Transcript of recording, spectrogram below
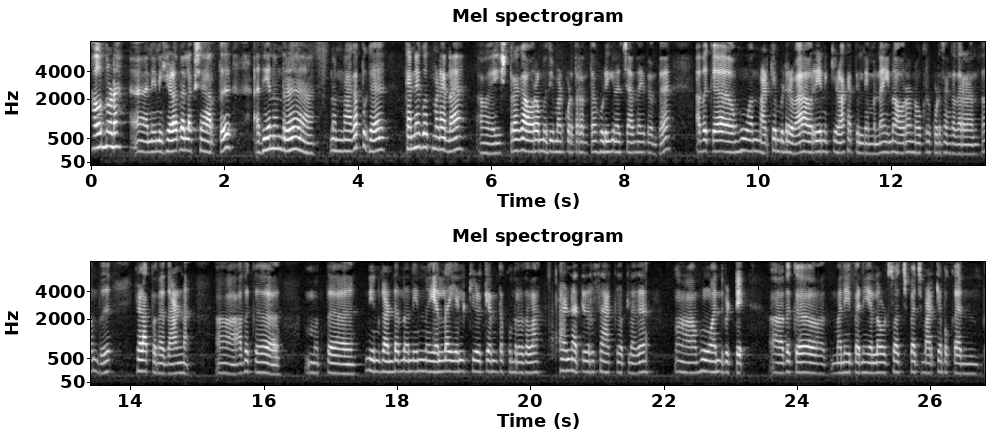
ಹೌದು ನೋಡ ನಿನಗೆ ಹೇಳೋದ ಲಕ್ಷ್ಯ ಅರ್ಥ. ಅದೇನಂದ್ರೆ ನನ್ನ ನಾಗಪ್ಪಗೆ ಕನ್ಯೆ ಗೊತ್ತು ಮಾಡ್ಯಾನ? ಇಷ್ಟ್ರಾಗ ಅವರ ಮದುವೆ ಮಾಡ್ಕೊಡ್ತಾರಂತ, ಹುಡುಗಿನ ಚಂದ ಐತಂತ. ಅದಕ್ಕೆ ಹ್ಞೂ ಒಂದು ಮಾಡ್ಕೊಂಬಿಡ್ರವ ಅವ್ರೇನು ಕೇಳಾಕತ್ತಿಲ್ಲ ನಿಮ್ಮನ್ನ ಇನ್ನೂ ಅವರ ನೌಕರಿ ಕೊಡ್ಸಂಗದಾರ ಅಂತಂದು ಹೇಳಕ್ಕೆ ಬಂದದ ಅಣ್ಣ. ಅದಕ್ಕೆ ಮತ್ತು ನಿನ್ನ ಗಂಡನ ನಿನ್ನ ಎಲ್ಲ ಎಲ್ಲಿ ಕೇಳ್ಕೊಂತ ಕುಂದ್ರದವ? ಹಣ್ಣು ಹತ್ತಿದ್ರೆ ಸಾಕು ಅತ್ಲಾಗ. ಹ್ಞೂ ಅಂದ್ಬಿಟ್ಟೆ. ಅದಕ್ಕೆ ಮನೆ ಪನಿ ಎಲ್ಲ ಒಟ್ಟು ಸ್ವಚ್ಛ ಪಚ್ಚ ಮಾಡ್ಕೋಬೇಕಂತ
